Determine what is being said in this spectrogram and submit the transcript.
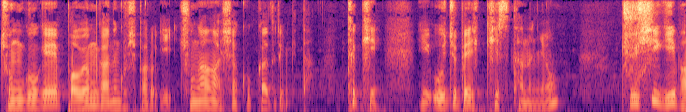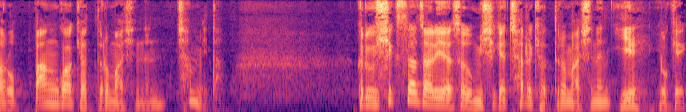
중국에 버금 가는 곳이 바로 이 중앙아시아 국가들입니다. 특히 이 우즈베키스탄은요, 주식이 바로 빵과 곁들여 마시는 차입니다. 그리고 식사 자리에서 음식에 차를 곁들여 마시는 일, 요게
